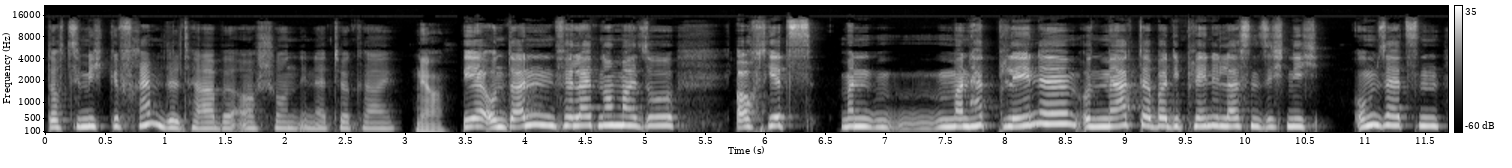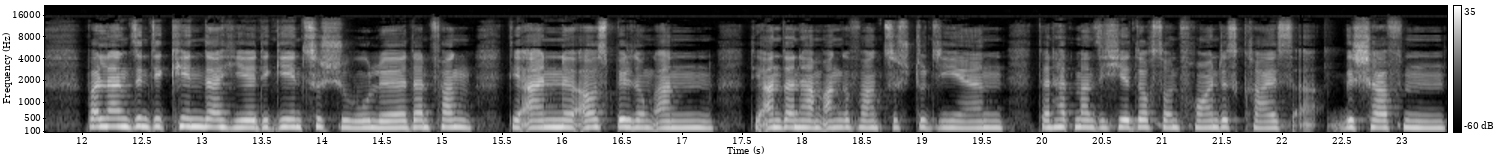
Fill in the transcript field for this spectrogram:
doch ziemlich gefremdelt habe, auch schon in der Türkei. Ja. Ja, und dann vielleicht nochmal so, auch jetzt, man, man hat Pläne und merkt aber, die Pläne lassen sich nicht umsetzen, weil dann sind die Kinder hier, die gehen zur Schule, dann fangen die eine Ausbildung an, die anderen haben angefangen zu studieren, dann hat man sich hier doch so einen Freundeskreis äh, geschaffen.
